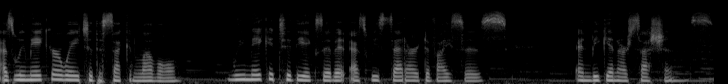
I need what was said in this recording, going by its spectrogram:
as we make our way to the second level. We make it to the exhibit as we set our devices and begin our sessions.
